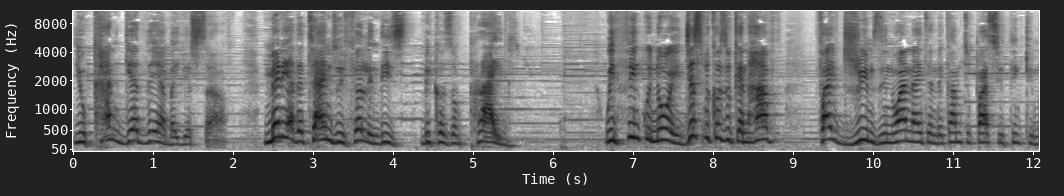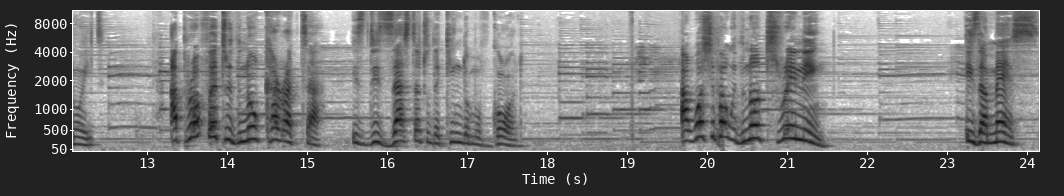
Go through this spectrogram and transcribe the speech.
You can't get there by yourself. Many other times we fail in this because of pride. We think we know it. Just because you can have five dreams in one night and they come to pass, you think you know it. A prophet with no character is disaster to the kingdom of God. A worshiper with no training is a mess.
